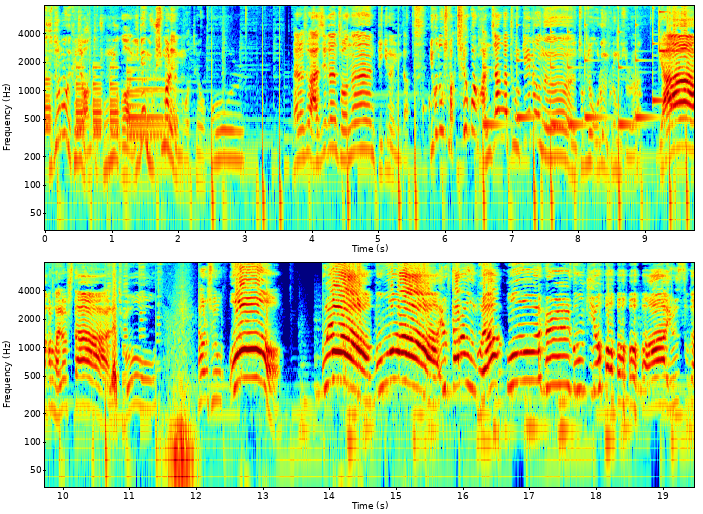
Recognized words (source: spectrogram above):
두들목이 굉장히 많다 종류가 260마리가 있는 것 같아요 홀 자, 그래서 아직은 저는 비기너입니다 이것도 혹시 막 체육관 관장 같은 걸 깨면은 점점 오르는 그런 곳이려나? 야 바로 달려갑시다 렛츠고 자 그럼 조용 오! 뭐야 몽몽아 이렇게 따라오는 거야? 홀 너무 귀여워 아 이럴수가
